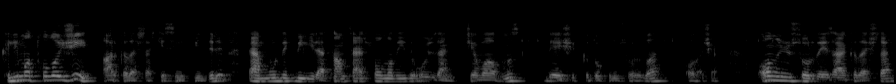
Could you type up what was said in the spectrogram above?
klimatoloji arkadaşlar kesinlik bildirir. Yani buradaki bilgiler tam tersi olmalıydı. O yüzden cevabımız D şıkkı 9. soruda olacak. 10. sorudayız arkadaşlar.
